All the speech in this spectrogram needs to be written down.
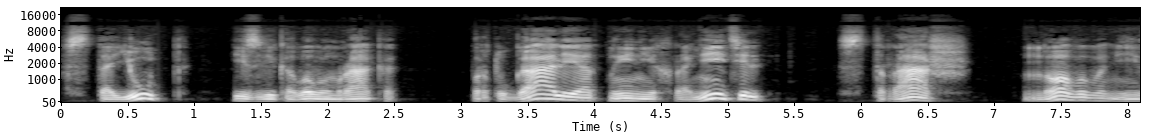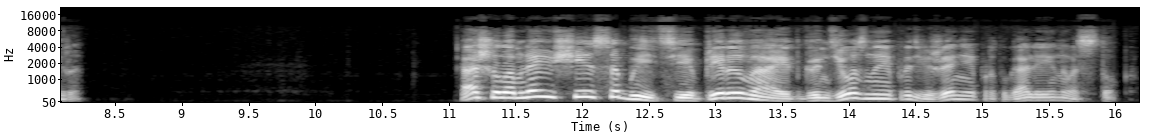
встают из векового мрака. Португалия отныне хранитель, страж нового мира. Ошеломляющее событие прерывает грандиозное продвижение Португалии на восток.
